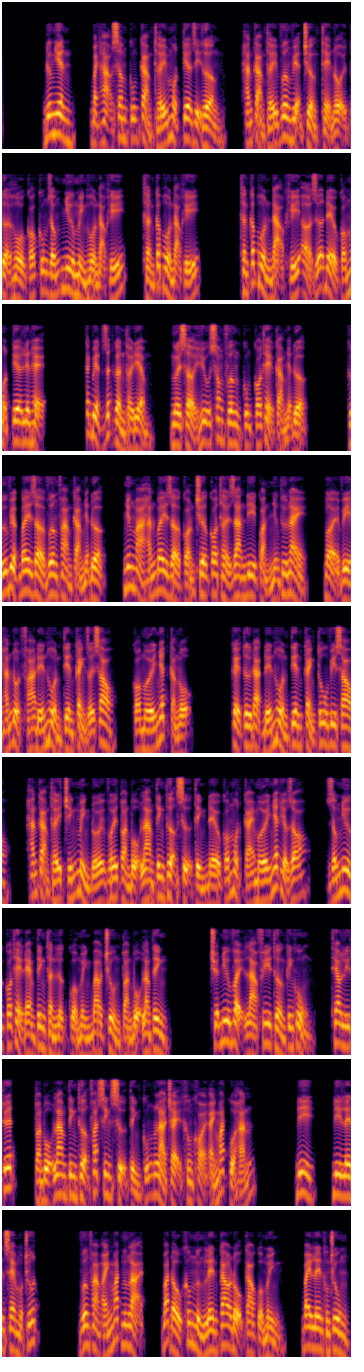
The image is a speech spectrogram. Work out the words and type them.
Đương nhiên, bạch hạo sâm cũng cảm thấy một tia dị thường, hắn cảm thấy vương viện trưởng thể nội tựa hồ có cũng giống như mình hồn đạo khí, thần cấp hồn đạo khí. Thần cấp hồn đạo khí ở giữa đều có một tia liên hệ. Cách biệt rất gần thời điểm, người sở hữu song phương cũng có thể cảm nhận được. Cứ việc bây giờ vương phàm cảm nhận được, nhưng mà hắn bây giờ còn chưa có thời gian đi quản những thứ này bởi vì hắn đột phá đến hồn tiên cảnh giới sau, có mới nhất cảm ngộ. kể từ đạt đến hồn tiên cảnh tu vi sau, hắn cảm thấy chính mình đối với toàn bộ lam tinh thượng sự tình đều có một cái mới nhất hiểu rõ, giống như có thể đem tinh thần lực của mình bao trùm toàn bộ lam tinh. Chuyện như vậy là phi thường kinh khủng, theo lý thuyết, toàn bộ lam tinh thượng phát sinh sự tình cũng là chạy không khỏi ánh mắt của hắn. Đi đi lên xem một chút. Vương phàm ánh mắt ngưng lại, bắt đầu không ngừng lên cao độ cao của mình, bay lên không trung.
